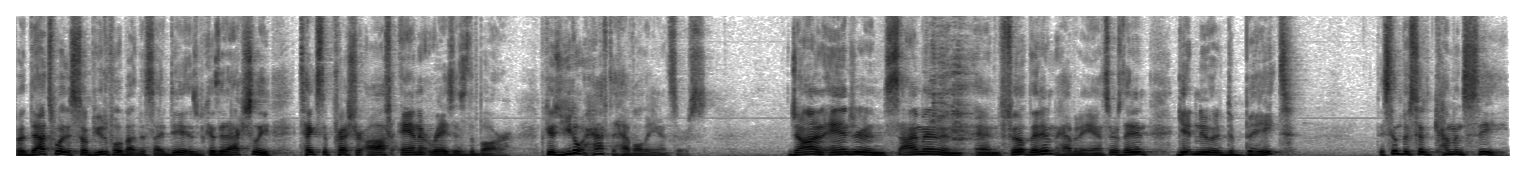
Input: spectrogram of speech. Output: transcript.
But that's what is so beautiful about this idea is because it actually takes the pressure off and it raises the bar. Because you don't have to have all the answers. John and Andrew and Simon and, and Philip, they didn't have any answers. They didn't get into a debate. They simply said, Come and see.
